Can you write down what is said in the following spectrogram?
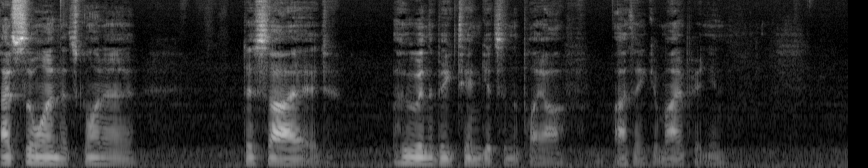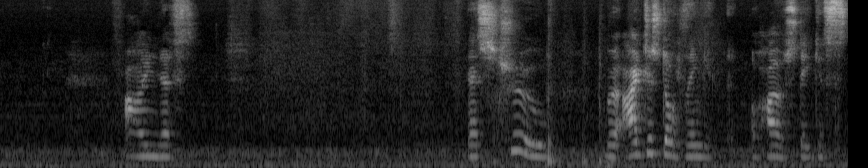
that's the one that's going to decide who in the Big Ten gets in the playoff. I think, in my opinion. I mean that's that's true, but I just don't think Ohio State gets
